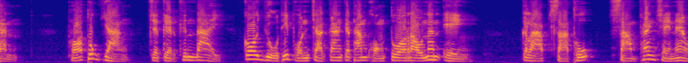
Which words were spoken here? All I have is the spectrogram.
กัน เพราะทุกอย่างจะเกิดขึ้นได้ ก็อยู่ที่ผลจากการกระทำของตัวเรานั่นเอง กราบสาธุสามแพร่งชัยแนล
